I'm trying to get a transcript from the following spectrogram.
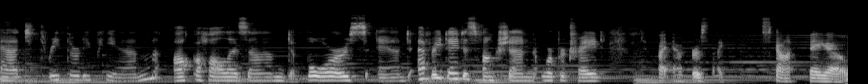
at 3:30 p.m., alcoholism, divorce, and everyday dysfunction were portrayed by actors like Scott Baio.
